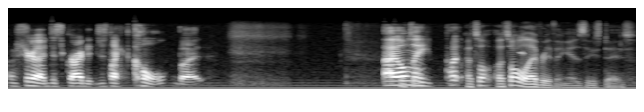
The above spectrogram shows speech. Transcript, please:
I'm sure I described it just like a cult, but I That's only put. That's all. That's all everything is these days.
